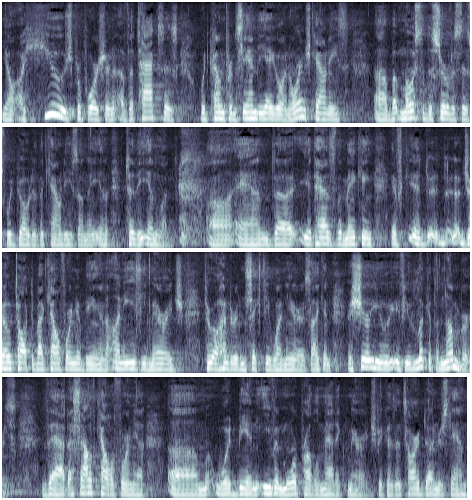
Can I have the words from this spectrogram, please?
you know, a huge proportion of the taxes would come from San Diego and Orange counties, uh, but most of the services would go to the counties on the in, to the inland. Uh, and uh, it has the making. If it, Joe talked about California being an uneasy marriage through 161 years. I can assure you, if you look at the numbers, that a South California um, would be an even more problematic marriage because it's hard to understand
